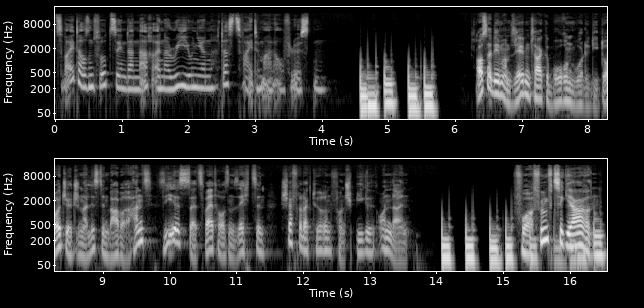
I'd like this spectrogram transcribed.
2014 dann nach einer Reunion das zweite Mal auflösten. Außerdem am selben Tag geboren wurde die deutsche Journalistin Barbara Hans. Sie ist seit 2016 Chefredakteurin von Spiegel Online. Vor 50 Jahren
